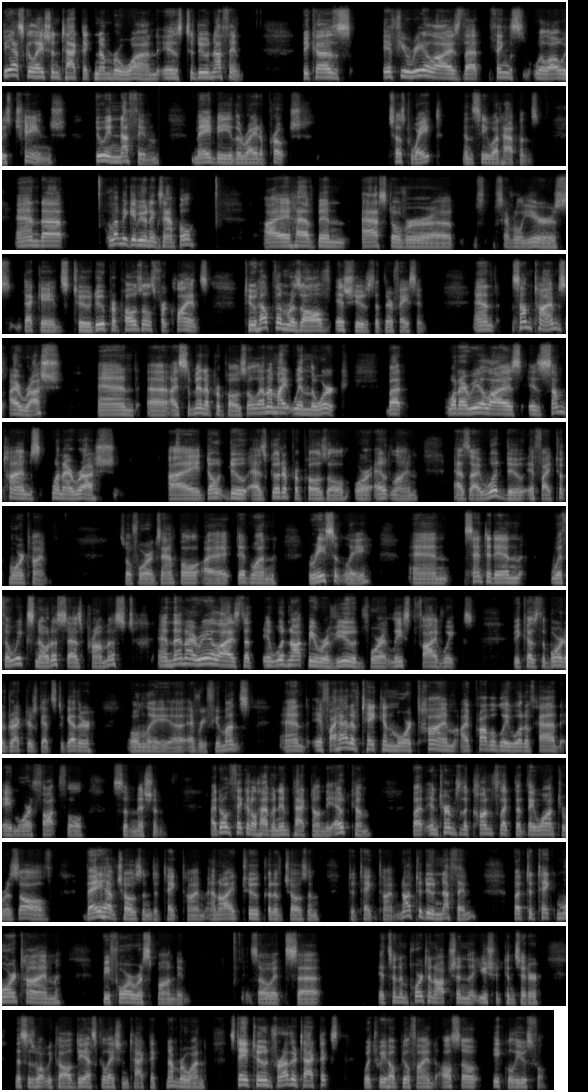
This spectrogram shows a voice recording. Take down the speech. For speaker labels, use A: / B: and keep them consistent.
A: De escalation tactic number one is to do nothing. Because if you realize that things will always change, doing nothing may be the right approach. Just wait and see what happens. And uh, let me give you an example. I have been asked over uh, several years, decades, to do proposals for clients to help them resolve issues that they're facing. And sometimes I rush and uh, I submit a proposal and I might win the work. But what I realize is sometimes when I rush, I don't do as good a proposal or outline as I would do if I took more time. So, for example, I did one recently and sent it in with a week's notice as promised. And then I realized that it would not be reviewed for at least five weeks because the board of directors gets together only uh, every few months. And if I had have taken more time, I probably would have had a more thoughtful submission. I don't think it'll have an impact on the outcome, but in terms of the conflict that they want to resolve, they have chosen to take time, and I too could have chosen to take time, not to do nothing, but to take more time before responding. So it's uh, it's an important option that you should consider. This is what we call de-escalation tactic number one. Stay tuned for other tactics, which we hope you'll find also equally useful.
